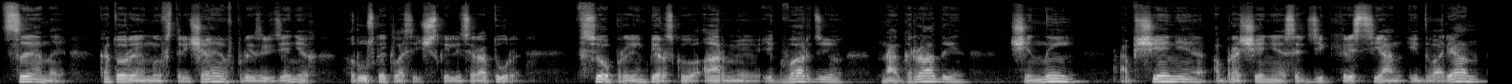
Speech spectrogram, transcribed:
цены, которые мы встречаем в произведениях русской классической литературы. Все про имперскую армию и гвардию, награды, чины, общение, обращение среди крестьян и дворян,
